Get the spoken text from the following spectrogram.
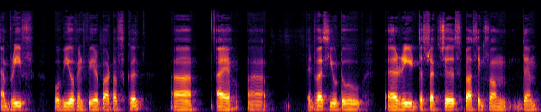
a brief overview of inferior part of skull. Uh, i uh, advise you to uh, read the structures passing from them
